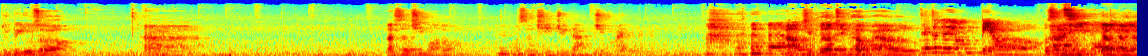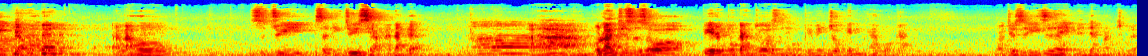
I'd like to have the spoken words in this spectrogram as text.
就比如说，呃，那时候骑摩托，嗯我是骑最大最快的那个，然后骑不到最快，我要这这个用标了哦，不是啊，骑摩托要要然后是最声音最响的那个啊啊，不然就是说别人不敢做的事情，我偏偏做给你们看，我敢，我就是一直在引人家关注的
